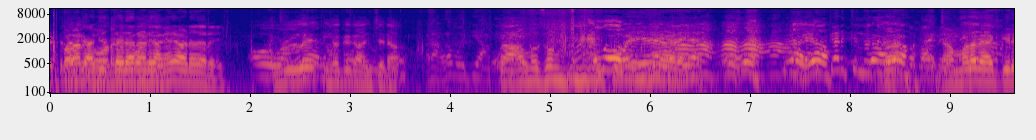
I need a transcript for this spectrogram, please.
ഇപ്പോഴാണ് കോടൊക്കെ പോയത്. അങ്ങനെ വേറെ ഫുള്ള് നിങ്ങൾക്ക് കാണിച്ചു തരാം ആമസോൺ നമ്മളെ ബാക്കിൽ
